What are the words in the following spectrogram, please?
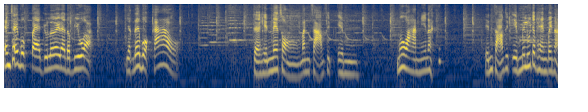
ยังใช้บวกแปดอยู่เลยนะ W อะ อยากได้บวกเก้าแต่เห็นในส่องมันสามสิบ M เมื่อวานนี้นะ เห็นสามสิบ M ไม่รู้จะแพงไปไหน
